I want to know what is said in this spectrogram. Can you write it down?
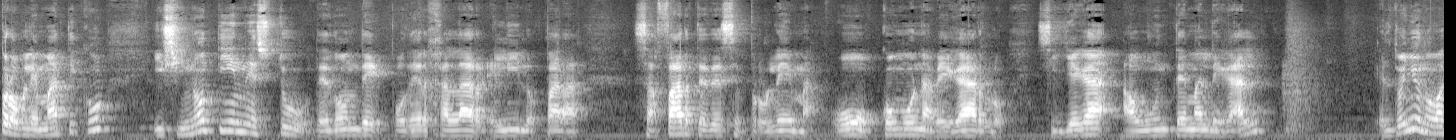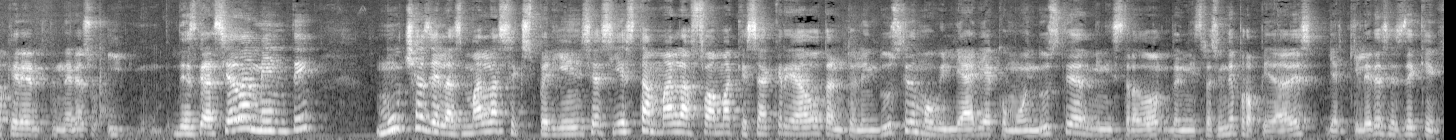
problemático. Y si no tienes tú de dónde poder jalar el hilo para zafarte de ese problema o cómo navegarlo, si llega a un tema legal, el dueño no va a querer tener eso. Y desgraciadamente muchas de las malas experiencias y esta mala fama que se ha creado tanto en la industria inmobiliaria como industria de, administrador, de administración de propiedades y alquileres es de que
